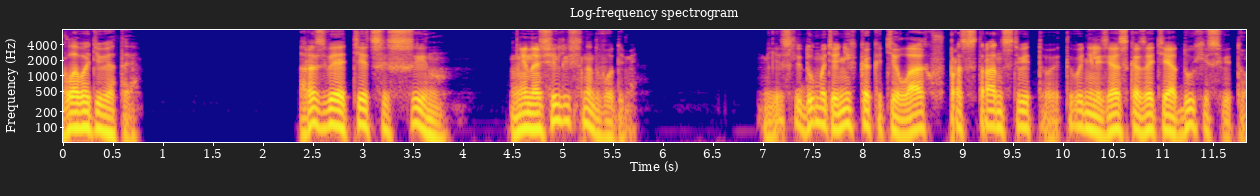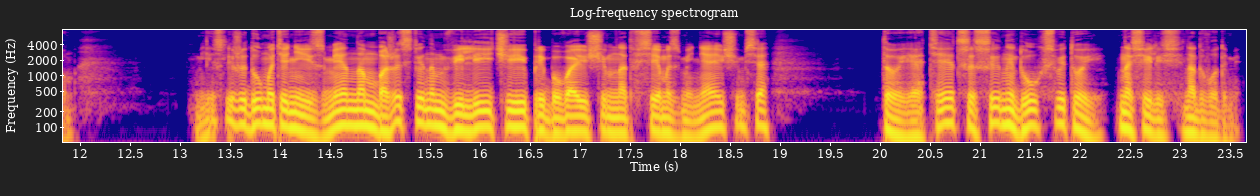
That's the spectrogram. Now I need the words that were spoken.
Глава 9. Разве отец и сын не носились над водами? Если думать о них как о телах в пространстве, то этого нельзя сказать и о Духе Святом. Если же думать о неизменном божественном величии, пребывающем над всем изменяющимся, то и Отец, и Сын, и Дух Святой носились над водами.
